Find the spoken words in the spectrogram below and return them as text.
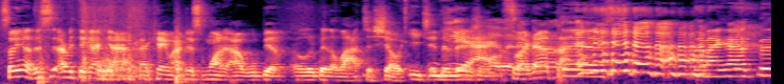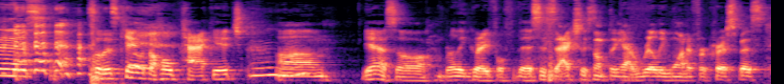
So yeah, this is everything I got that came. I just wanted I will be a, a little bit a lot to show each individual. Yeah, so I got this, and I got this. So this came with a whole package. Mm-hmm. Um, yeah, so I'm really grateful for this. It's actually something I really wanted for Christmas.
